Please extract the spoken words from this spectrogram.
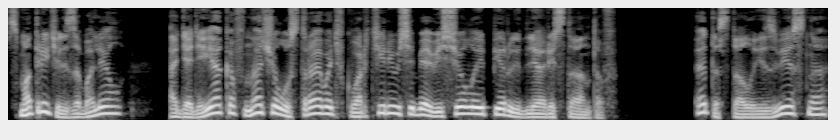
Смотритель заболел, а дядя Яков начал устраивать в квартире у себя веселые пиры для арестантов. Это стало известно,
